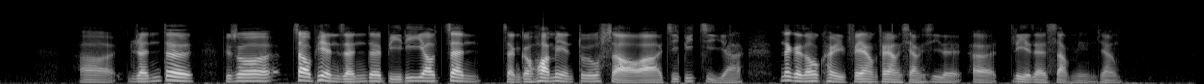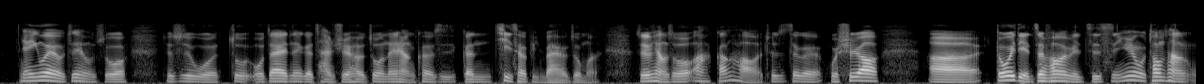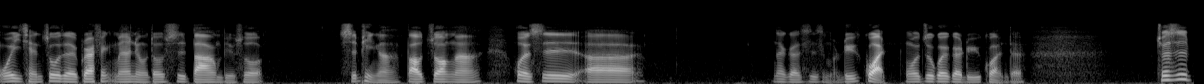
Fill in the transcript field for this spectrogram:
呃人的比如说照片人的比例要占整个画面多少啊，几比几啊，那个都可以非常非常详细的呃列在上面这样。那因为我之前有说，就是我做我在那个产学合作那堂课是跟汽车品牌合作嘛，所以我想说啊，刚好就是这个我需要呃多一点这方面的知识，因为我通常我以前做的 graphic manual 都是帮比如说食品啊、包装啊，或者是呃那个是什么旅馆，我做过一个旅馆的，就是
